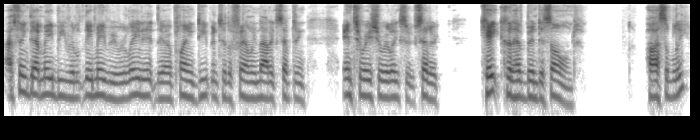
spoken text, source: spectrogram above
I think that may be they may be related. They're playing deep into the family, not accepting interracial relations, etc. Kate could have been disowned. Possibly.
